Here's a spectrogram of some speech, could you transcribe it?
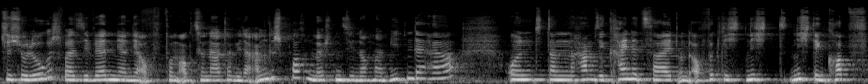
psychologisch, weil Sie werden ja auch vom Auktionator wieder angesprochen, möchten Sie noch mal bieten, der Herr? Und dann haben sie keine Zeit und auch wirklich nicht, nicht den Kopf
